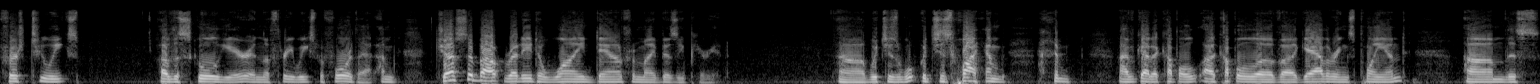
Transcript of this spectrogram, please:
first two weeks of the school year and the three weeks before that. I'm just about ready to wind down from my busy period, uh, which is which is why I'm, I'm I've got a couple a couple of uh, gatherings planned um, this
